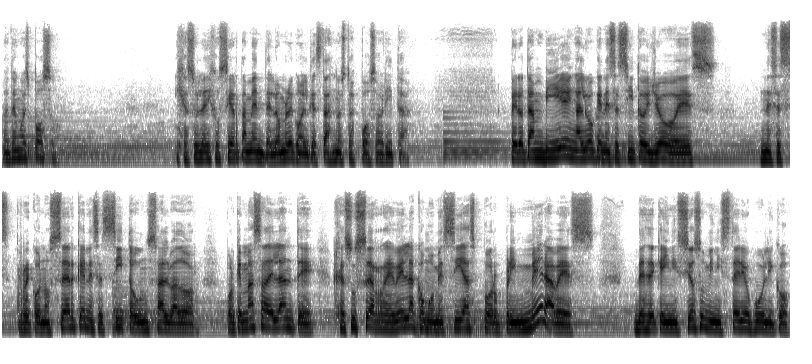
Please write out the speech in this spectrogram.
no tengo esposo. Y Jesús le dijo, ciertamente, el hombre con el que estás no es tu esposo ahorita. Pero también algo que necesito yo es reconocer que necesito un Salvador, porque más adelante Jesús se revela como Mesías por primera vez. Desde que inició su ministerio público,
